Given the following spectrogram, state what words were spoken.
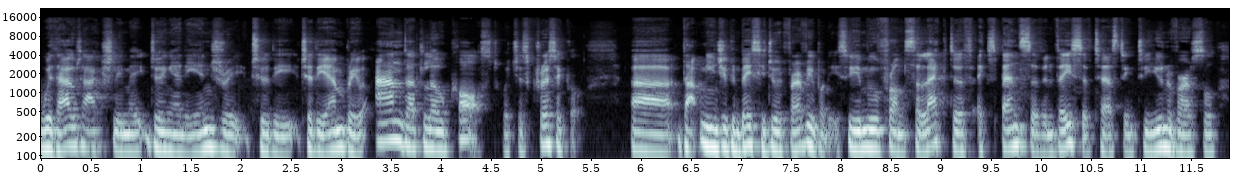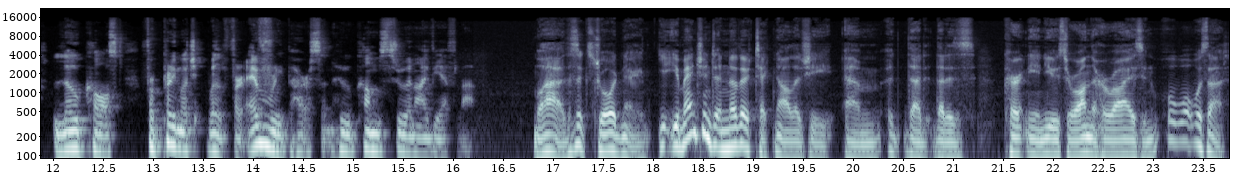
without actually make, doing any injury to the to the embryo and at low cost, which is critical. Uh, that means you can basically do it for everybody. So you move from selective, expensive, invasive testing to universal, low cost for pretty much well for every person who comes through an IVF lab. Wow, that's extraordinary. You mentioned another technology um, that that is currently in use or on the horizon. What was that?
